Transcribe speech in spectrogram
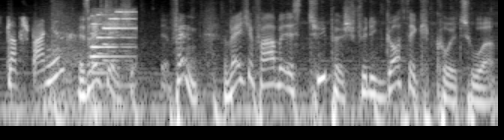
Ich glaube Spanien. Ist richtig. Finn, welche Farbe ist typisch für die Gothic-Kultur?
